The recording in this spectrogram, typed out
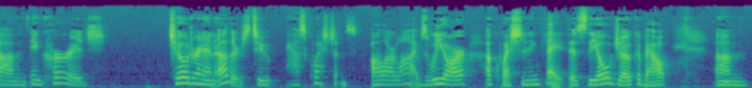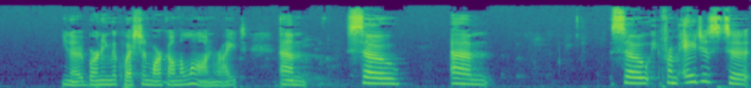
um, encourage children and others to ask questions all our lives. We are a questioning faith. It's the old joke about, um, you know, burning the question mark on the lawn, right? Um, so, um, so from ages to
